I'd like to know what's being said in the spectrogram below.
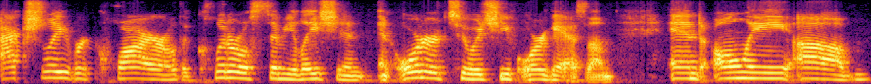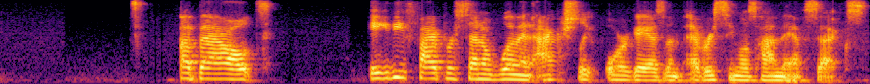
actually require the clitoral stimulation in order to achieve orgasm and only um, about 85% of women actually orgasm every single time they have sex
